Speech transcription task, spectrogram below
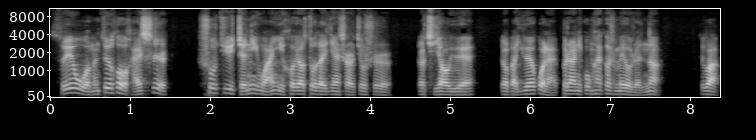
所以我们最后还是数据整理完以后要做的一件事儿，就是要去邀约。要把约过来，不然你公开课是没有人的，对吧？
